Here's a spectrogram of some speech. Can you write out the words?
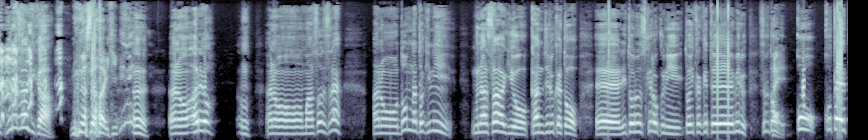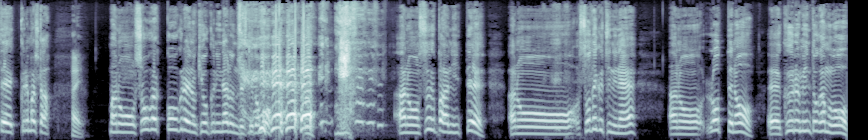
胸騒ぎか？胸騒ぎ？うん。あの、あれよ。うん。あのーまあそうですね。あのーどんな時に胸騒ぎを感じるかと、えーリトルスケロクに問いかけてみる。すると、はいこう答えてくれました。はい。まあ、あの、小学校ぐらいの記憶になるんですけども、う ん あの、スーパーに行って、あのー袖口にね、あのーロッテの、えークールミントガムを、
